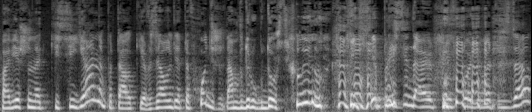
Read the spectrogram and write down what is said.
Повешена кисия на потолке. В зал где-то входишь, и там вдруг дождь хлынул, и все приседают при входе в этот зал.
